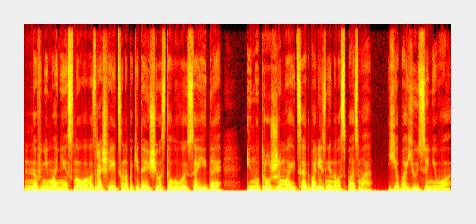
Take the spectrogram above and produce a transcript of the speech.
Но внимание снова возвращается на покидающего столовую Саида, и нутро сжимается от болезненного спазма. Я боюсь за него,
